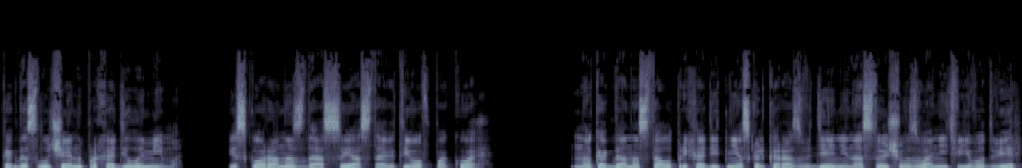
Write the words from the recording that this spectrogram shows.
когда случайно проходила мимо, и скоро она сдастся и оставит его в покое. Но когда она стала приходить несколько раз в день и настойчиво звонить в его дверь,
